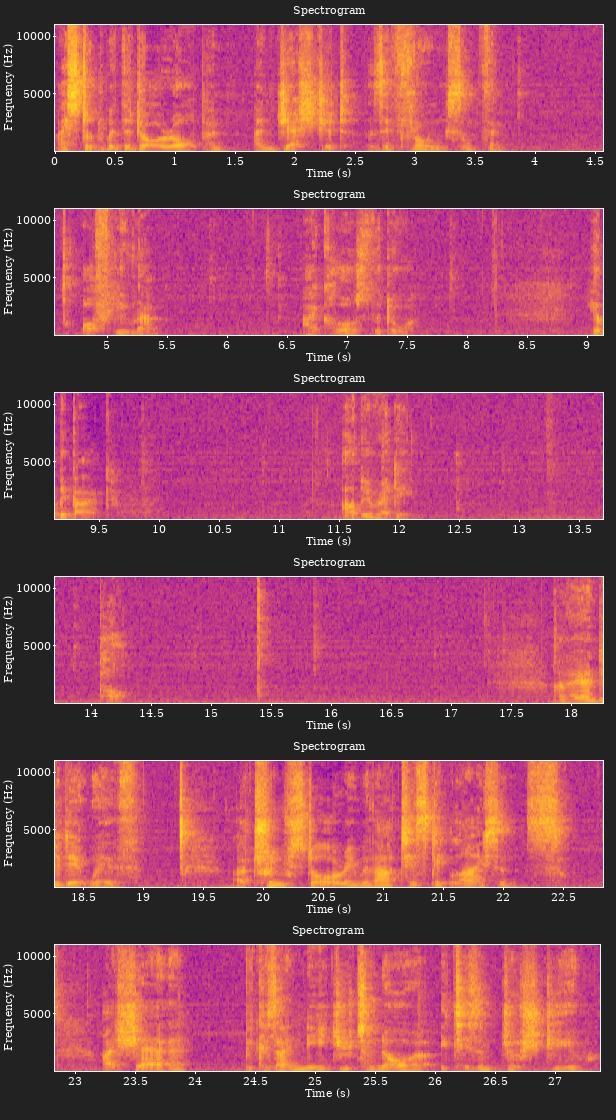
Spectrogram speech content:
I stood with the door open and gestured as if throwing something. Off he ran. I closed the door. He'll be back. I'll be ready. Paul. And I ended it with a true story with artistic license. I share because I need you to know it isn't just you.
